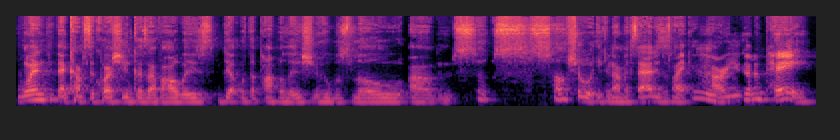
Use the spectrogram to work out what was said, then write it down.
When that comes to question, because I've always dealt with a population who was low um, so, social economic status, is like, mm. how are you going to pay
